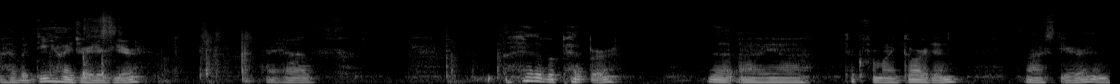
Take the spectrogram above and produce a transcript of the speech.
I have a dehydrator here I have a head of a pepper that I uh, took from my garden last year and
